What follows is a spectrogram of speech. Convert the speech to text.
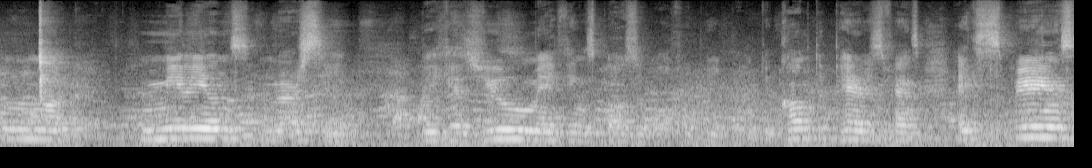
um, millions mercy because you make things possible for people to come to Paris, France, experience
